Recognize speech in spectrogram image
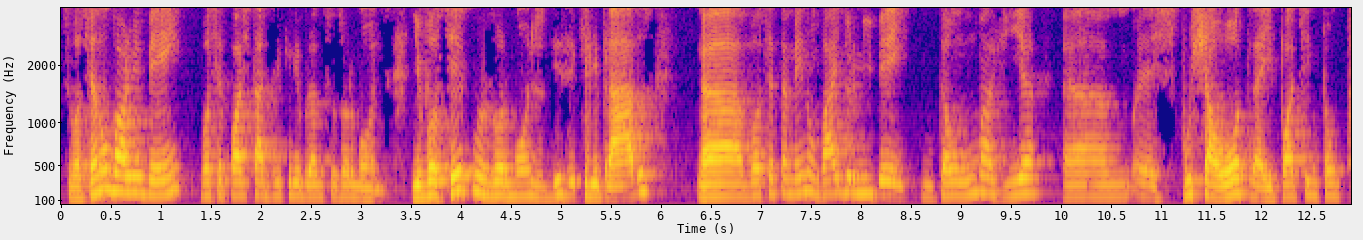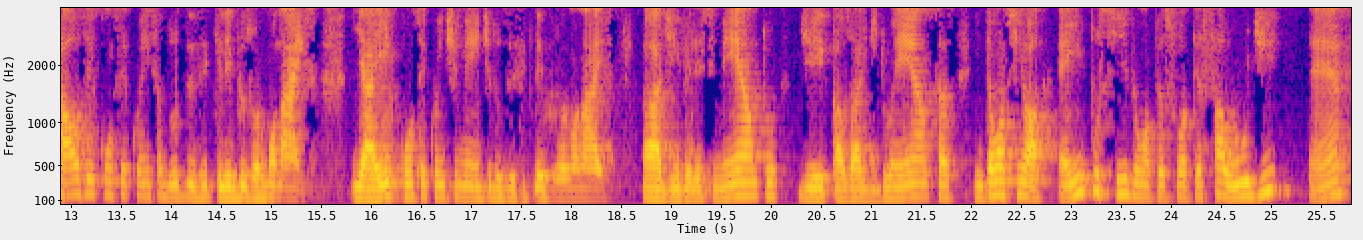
Se você não dorme bem, você pode estar desequilibrando seus hormônios. E você, com os hormônios desequilibrados, uh, você também não vai dormir bem. Então, uma via uh, puxa a outra e pode ser, então, causa e consequência dos desequilíbrios hormonais. E aí, consequentemente, dos desequilíbrios hormonais uh, de envelhecimento, de causar de doenças. Então, assim, ó, é impossível uma pessoa ter saúde né,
